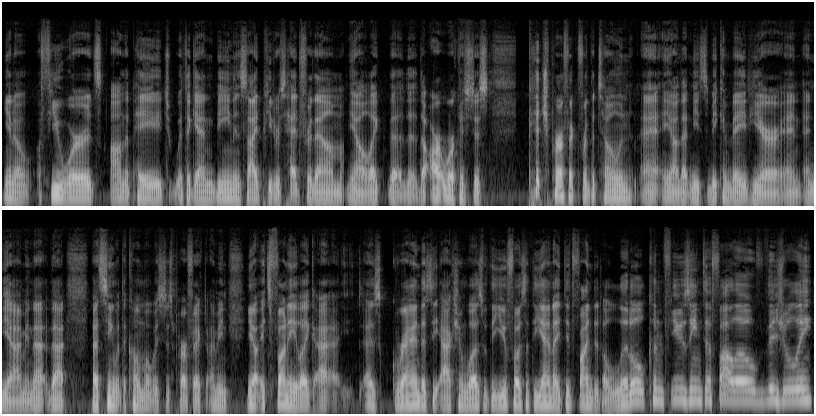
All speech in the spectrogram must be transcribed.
you know a few words on the page with again being inside Peter's head for them. You know, like the the, the artwork is just pitch perfect for the tone and you know that needs to be conveyed here. And and yeah i mean that that that scene with the coma was just perfect. I mean you know it's funny like I, as grand as the action was with the ufos at the end i did find it a little confusing to follow visually.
